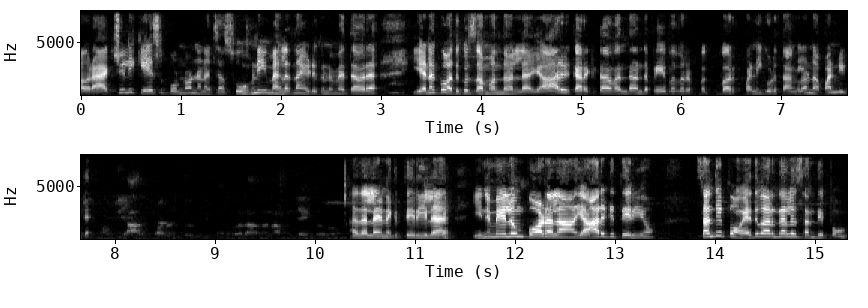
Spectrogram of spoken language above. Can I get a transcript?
அவர் ஆக்சுவலி கேஸ் போடணும்னு நினச்சா சோனி மேலே தான் எடுக்கணுமே தவிர எனக்கும் அதுக்கும் சம்மந்தம் இல்லை. யார் கரெக்டாக வந்து அந்த பேப்பர் ஒர்க் பண்ணி கொடுத்தாங்களோ நான் பண்ணிட்டேன். அதெல்லாம் எனக்கு தெரியல. இனிமேலும் போடலாம். யாருக்கு தெரியும்? சந்திப்போம். எதுவாக இருந்தாலும் சந்திப்போம்.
